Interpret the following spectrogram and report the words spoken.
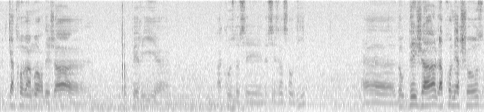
plus de 80 morts déjà qui ont péri à cause de ces, de ces incendies. Donc déjà, la première chose,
